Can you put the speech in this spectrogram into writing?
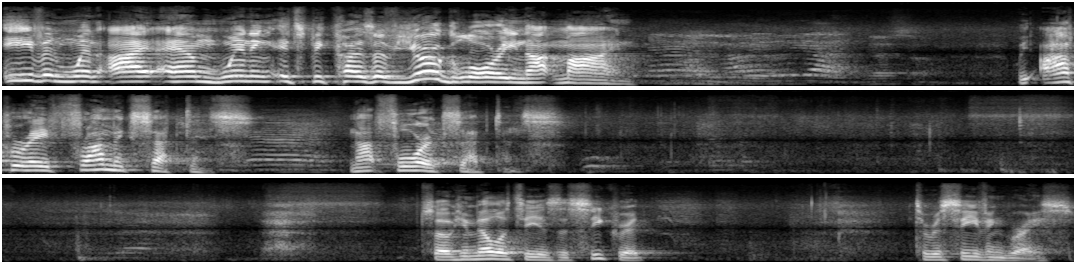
Even when I am winning, it's because of your glory, not mine. We operate from acceptance, not for acceptance. So, humility is the secret to receiving grace.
